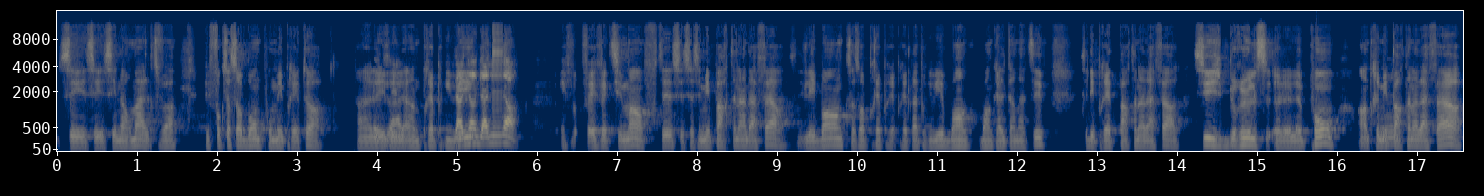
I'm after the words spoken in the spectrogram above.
c'est normal, tu vois. Il faut que ça soit bon pour mes prêteurs. Hein, les, les, prêts privés. Gagnant, gagnant. Effectivement, c'est mes partenaires d'affaires. Les banques, que ce soit prêt, prêt, prêt privé, banque, banque alternative, c'est des prêts de partenaires d'affaires. Si je brûle le, pont entre mes mm. partenaires d'affaires,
